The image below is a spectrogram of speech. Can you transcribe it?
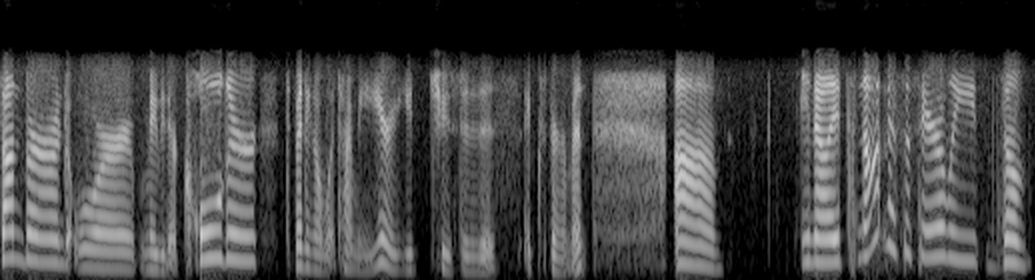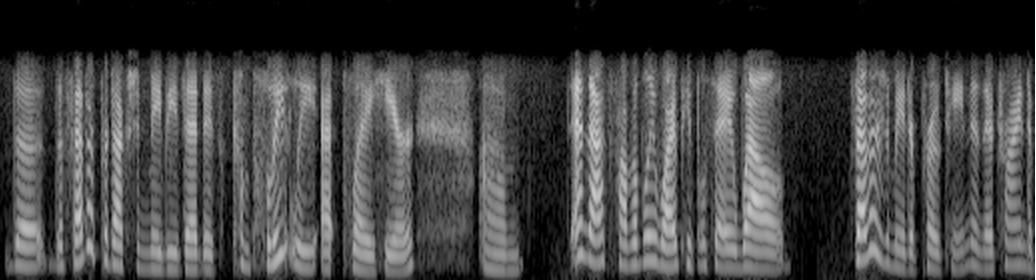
sunburned, or maybe they're colder, depending on what time of year you choose to do this experiment. Um, you know, it's not necessarily the the the feather production maybe that is completely at play here, um, and that's probably why people say, well, feathers are made of protein, and they're trying to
